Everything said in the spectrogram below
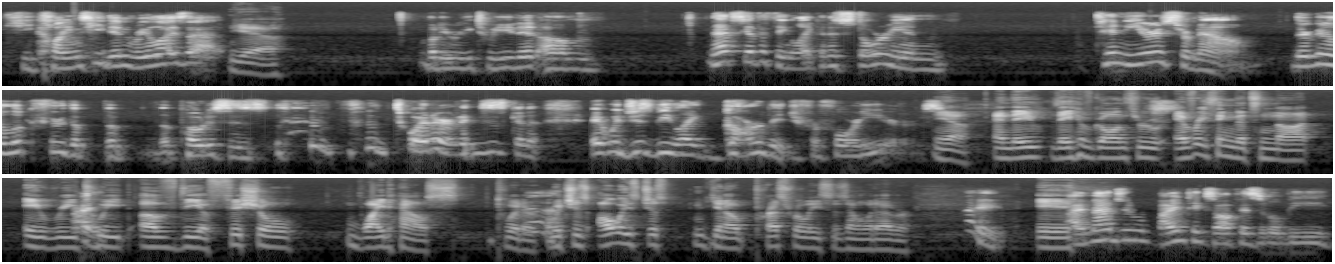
he claims he didn't realize that yeah, but he retweeted it um that's the other thing like an historian 10 years from now they're gonna look through the the, the POTUS's Twitter and it's just gonna it would just be like garbage for four years. yeah. And they they have gone through everything that's not a retweet of the official White House Twitter, Yeah. which is always just you know press releases and whatever. Right. It- I imagine when Biden takes office, it'll be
